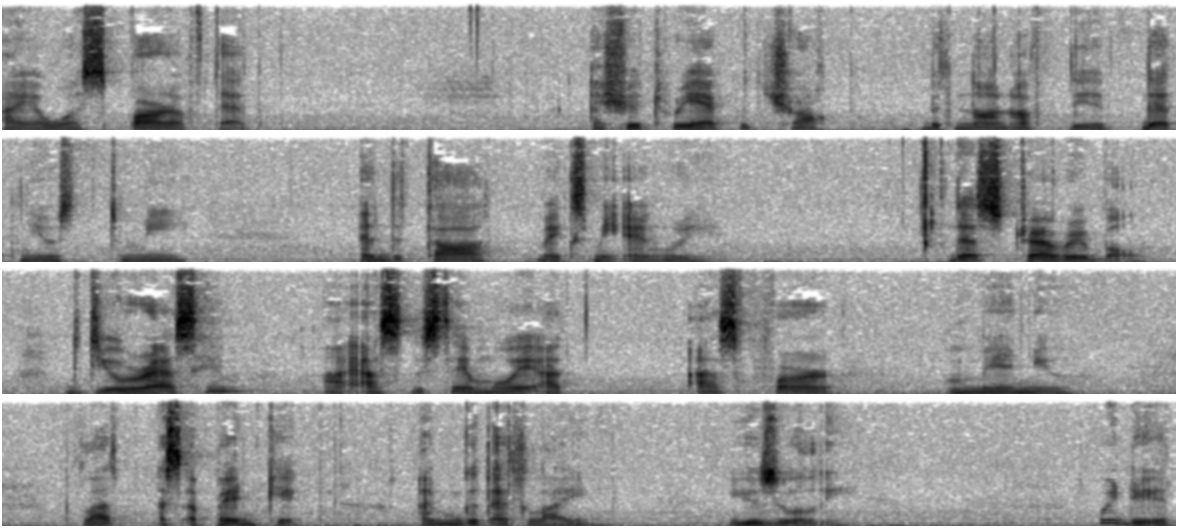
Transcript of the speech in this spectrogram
I was part of that. I should react with shock, but none of the, that news to me, and the thought makes me angry. That's terrible. Did you arrest him? I asked the same way I asked for menu, flat as a pancake. I'm good at lying, usually. We did,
